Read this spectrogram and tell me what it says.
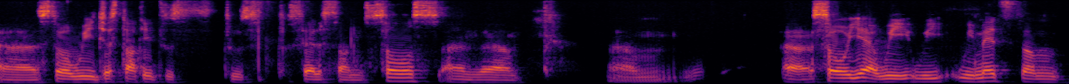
Uh, so we just started to, to, to sell some sauce and um, um, uh, so yeah we, we, we made some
